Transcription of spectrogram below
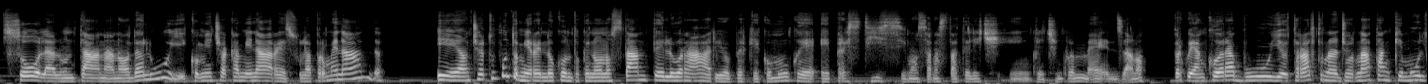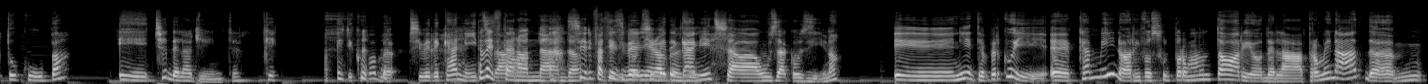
sola, lontana no, da lui, comincio a camminare sulla promenade e a un certo punto mi rendo conto che nonostante l'orario, perché comunque è prestissimo, saranno state le 5, 5 e mezza, no? per cui è ancora buio, tra l'altro una giornata anche molto cupa e c'è della gente che e dico, vabbè, si vede che Anizza... Dove stanno andando? Sì, infatti, si, dico, si vede così. che Anizza usa così, no? E niente, per cui eh, cammino, arrivo sul promontorio della promenade, mi,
